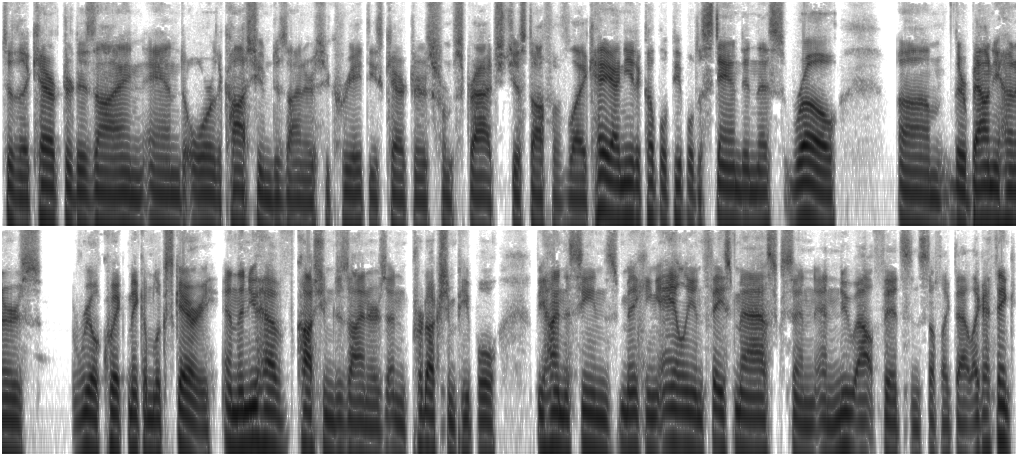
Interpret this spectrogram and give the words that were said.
to the character design and or the costume designers who create these characters from scratch just off of like hey i need a couple of people to stand in this row um, they're bounty hunters real quick make them look scary. And then you have costume designers and production people behind the scenes making alien face masks and and new outfits and stuff like that. Like i think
